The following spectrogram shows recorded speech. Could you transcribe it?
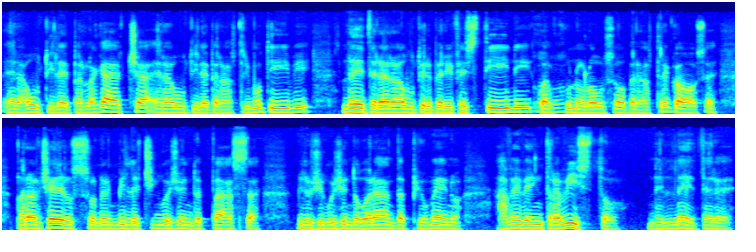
era utile per la caccia, era utile per altri motivi, l'etere era utile per i festini, uh-huh. qualcuno uh -huh. lo usò per altre cose, Paracelso nel 1500 e passa, 1540 più o meno, aveva intravisto nell'etere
